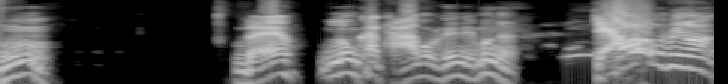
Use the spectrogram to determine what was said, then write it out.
อืม แดงลงคาถาบอกที่นี่มึงอะแจ๋วพี่น้อง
